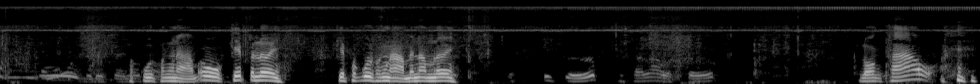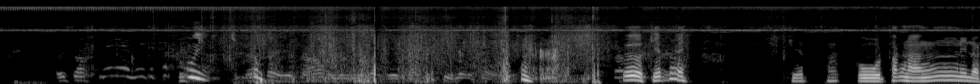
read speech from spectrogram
ทำงานกันนี่ผักกูดพังหนาม โอ้ เก็บไปเลย เก็บผักกูดพังหนามไปนำเลยที่เกิบซาเล่าเกิบรองเท้าไปซะนี่เดี๋ยวนี้จะพูดอุ้ยแล้วใส่เท้าอันนี้ต้องไปใส่ที่แล้วเข้าเออ เก็บเลยเก็บผักกูดผักหนังนี่แหละ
